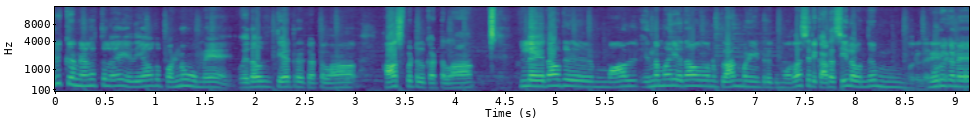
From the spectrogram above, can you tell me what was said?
இருக்க நிலத்துல எதையாவது பண்ணுவோமே. ஏதாவது தியேட்டர் கட்டலாம் ஹாஸ்பிட்டல் கட்டலாம் இல்ல ஏதாவது மால் இந்த மாதிரி ஏதாவது ஒன்று பிளான் பண்ணிட்டு இருக்கும்போது தான் சரி கடைசியில வந்து முருகனை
